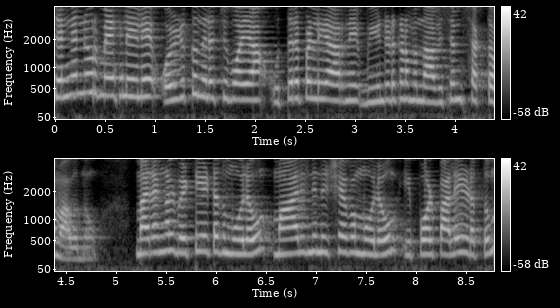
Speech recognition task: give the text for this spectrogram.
ചെങ്ങന്നൂർ മേഖലയിലെ ഒഴുക്ക് നിലച്ചുപോയ ഉത്തരപ്പള്ളിയാറിനെ വീണ്ടെടുക്കണമെന്ന ആവശ്യം ശക്തമാകുന്നു. മരങ്ങൾ വെട്ടിയിട്ടത് മൂലവും മാലിന്യ നിക്ഷേപം മൂലവും ഇപ്പോൾ പലയിടത്തും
